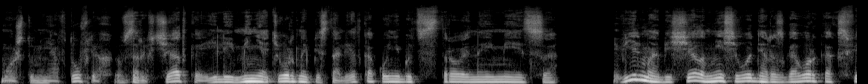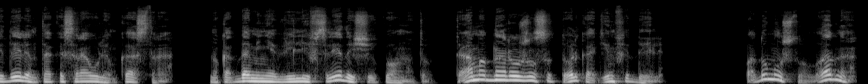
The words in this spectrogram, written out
Может, у меня в туфлях взрывчатка или миниатюрный пистолет какой-нибудь встроенный имеется. Вильма обещала мне сегодня разговор как с Фиделем, так и с Раулем Кастро. Но когда меня ввели в следующую комнату, там обнаружился только один Фидель. Подумал, что ладно,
